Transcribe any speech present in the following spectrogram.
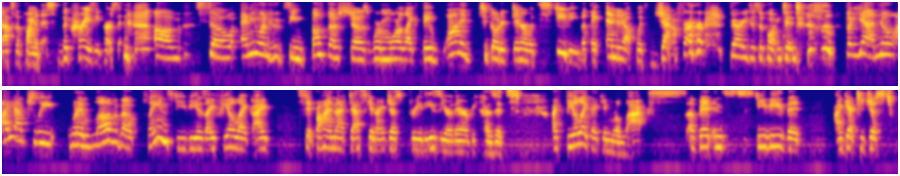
That's the point of this, the crazy person. Um, so anyone who'd seen both those shows were more like they wanted to go to dinner with Stevie, but they ended up with Jennifer. Very disappointed. but yeah, no, I actually what I love about playing Stevie is I feel like I sit behind that desk and I just breathe easier there because it's I feel like I can relax a bit in Stevie that I get to just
